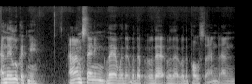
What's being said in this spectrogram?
and they look at me, and I'm standing there with a, with a, with a, with a, with a poster, and and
